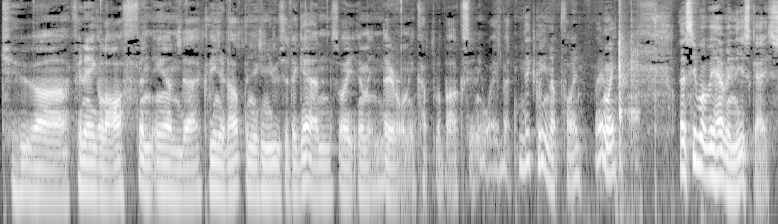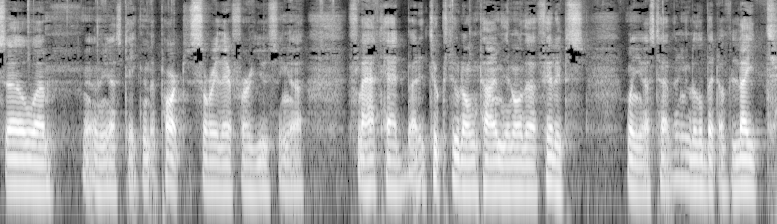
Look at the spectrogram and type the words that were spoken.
to uh, finagle off and, and uh, clean it up and you can use it again. So, I mean, they're only a couple of bucks anyway, but they clean up fine. But anyway, let's see what we have in these guys. So, um, let me just take them apart. Sorry there for using a flathead, but it took too long time. You know, the Phillips, when you're just having a little bit of light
